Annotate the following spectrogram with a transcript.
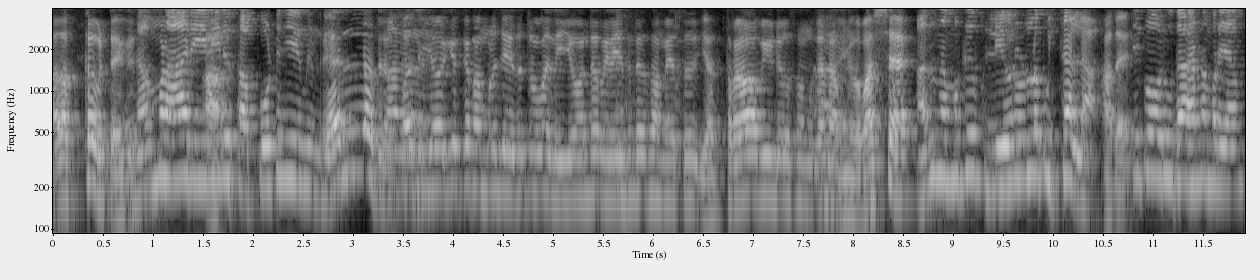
അതൊക്കെ വിട്ടേക്ക്. നമ്മൾ ആ. രീതിയിൽ സപ്പോർട്ടും ചെയ്യുന്നുണ്ട്. എല്ലാത്തിനും. ഇപ്പൊ ലിയോയ്ക്കൊക്കെ നമ്മൾ ചെയ്തിട്ടുള്ള ലിയോന്റെ റിലീസിന്റെ സമയത്ത് എത്ര വീഡിയോസ് നമുക്ക് തന്നെ അറിഞ്ഞുള്ളൂ പക്ഷേ അത് നമുക്ക് ലിയോനോടുള്ള പുച്ഛല്ല. അതെ. ഇപ്പൊ ഒരു ഉദാഹരണം പറയാം.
